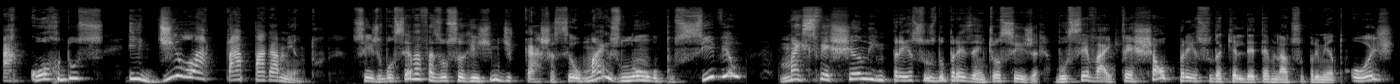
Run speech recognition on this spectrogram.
acordos e dilatar pagamento. Ou seja, você vai fazer o seu regime de caixa ser o mais longo possível mas fechando em preços do presente. Ou seja, você vai fechar o preço daquele determinado suprimento hoje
